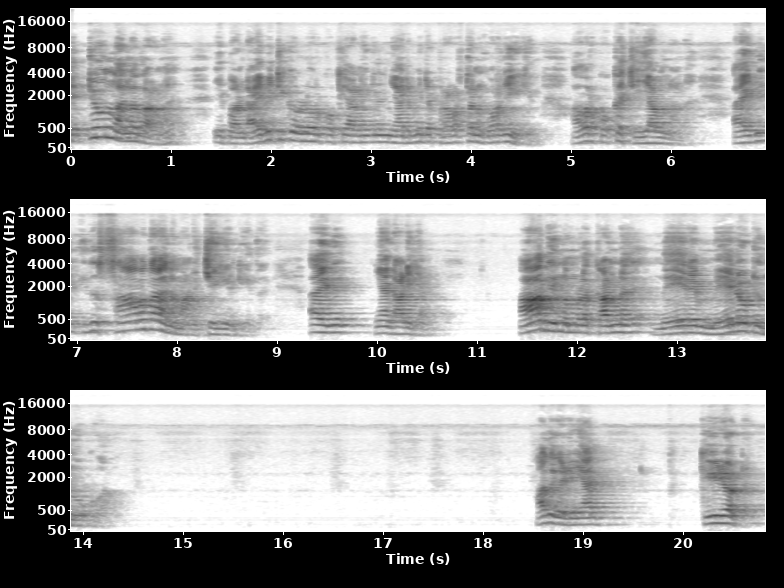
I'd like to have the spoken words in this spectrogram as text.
ഏറ്റവും നല്ലതാണ്. ഇപ്പം ഡയബറ്റിക് ഉള്ളവർക്കൊക്കെ ആണെങ്കിൽ ഞരമ്പിന്റെ പ്രവർത്തനം കുറഞ്ഞിരിക്കും. അവർക്കൊക്കെ ചെയ്യാവുന്നതാണ്. അതായത് ഇത് സാവധാനമാണ് ചെയ്യേണ്ടത്. അതായത് ഞാൻ കാണിക്കാം. ആദ്യം നമ്മൾ കണ്ണ് നേരെ മേലോട്ട് നോക്കുക അത് കഴിഞ്ഞാൽ കീഴോട്ട്.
